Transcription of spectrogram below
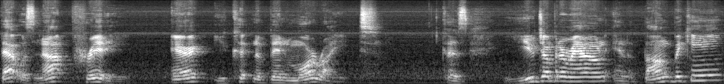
that was not pretty. Eric, you couldn't have been more right. Because you jumping around in a thong bikini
